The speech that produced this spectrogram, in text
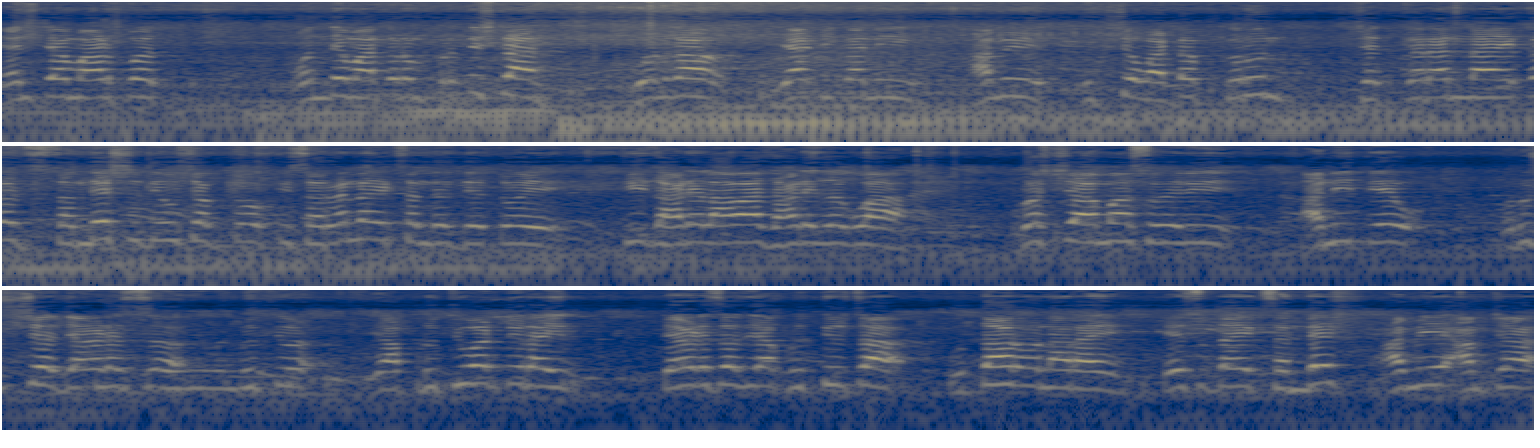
यांच्या मार्फत वंदे मातरम प्रतिष्ठान गोडगाव या ठिकाणी आम्ही वृक्ष वाटप करून शेतकऱ्यांना एकच संदेश देऊ शकतो की सर्वांना एक संदेश देतोय की झाडे लावा झाडे जगवा. वृक्ष आम्हा सोयरी आणि ते वृक्ष ज्यावेळेस पृथ्वी या पृथ्वीवरती राहील त्यावेळेसच या पृथ्वीचा उद्धार होणार आहे. हे सुद्धा एक संदेश आम्ही आमच्या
